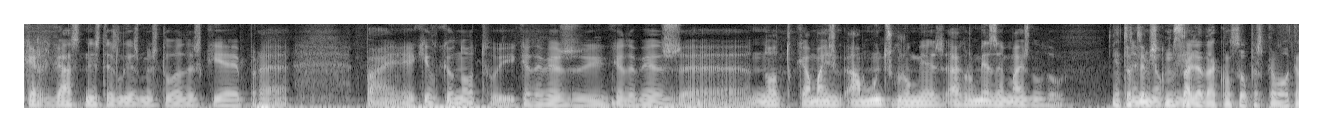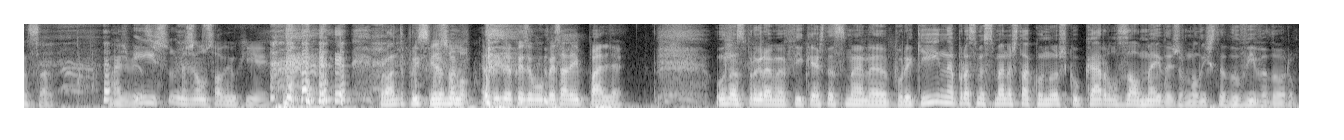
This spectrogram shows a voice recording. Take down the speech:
carregasse nestas lesmas todas, que é para. Pá, é aquilo que eu noto e cada vez, e cada vez eh, noto que há, mais, há muitos grumês, há grumês a mais no Douro. Então temos que começar-lhe a dar com sopas de cabelo cansado. Mais vezes. Isso, mas não sabem o que é. Pronto, por isso mesmo, a primeira coisa eu vou pensar em palha. o nosso programa fica esta semana por aqui. Na próxima semana está connosco o Carlos Almeida, jornalista do Viva Douro.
